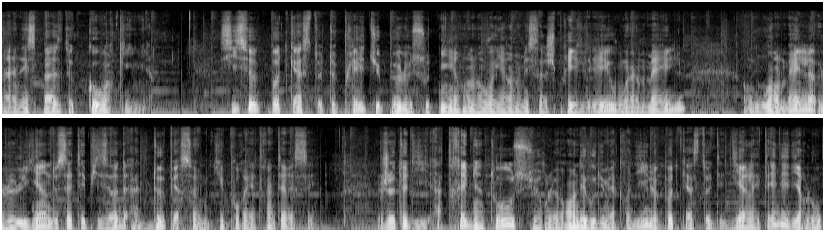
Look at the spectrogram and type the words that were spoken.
un espace de coworking. Si ce podcast te plaît, tu peux le soutenir en envoyant un message privé ou un mail ou en mail le lien de cet épisode à deux personnes qui pourraient être intéressées. Je te dis à très bientôt sur le rendez-vous du mercredi, le podcast des Dirlettes et des Dirlots,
